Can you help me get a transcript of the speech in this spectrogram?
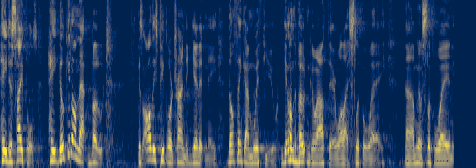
hey, disciples, hey, go get on that boat because all these people are trying to get at me. They'll think I'm with you. Get on the boat and go out there while I slip away. Uh, I'm going to slip away. And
